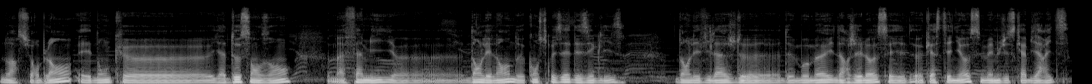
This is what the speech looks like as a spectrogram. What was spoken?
noir sur blanc. Et donc, il y a 200 ans, ma famille, dans les Landes, construisait des églises dans les villages de, de Maumeuil, d'Argelos et de Castegnos, même jusqu'à Biarritz.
